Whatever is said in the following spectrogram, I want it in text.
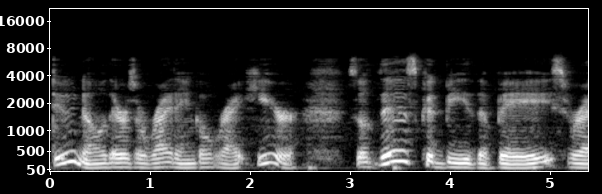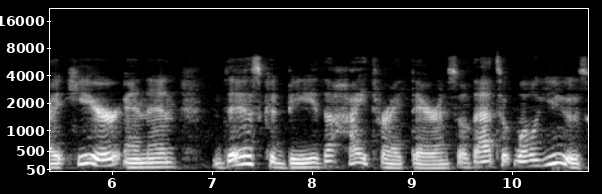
do know there's a right angle right here. So this could be the base right here, and then this could be the height right there. And so that's what we'll use.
